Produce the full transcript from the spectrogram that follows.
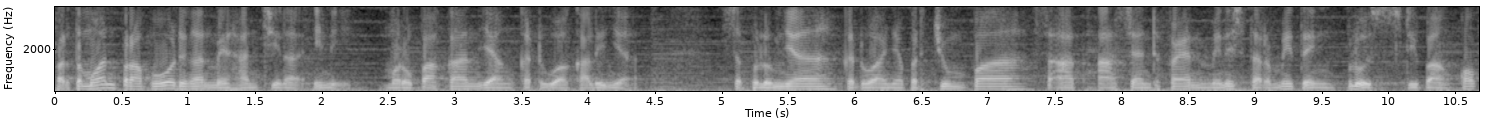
Pertemuan Prabowo dengan Menhan Cina ini merupakan yang kedua kalinya Sebelumnya, keduanya berjumpa saat ASEAN Defense Minister Meeting Plus di Bangkok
